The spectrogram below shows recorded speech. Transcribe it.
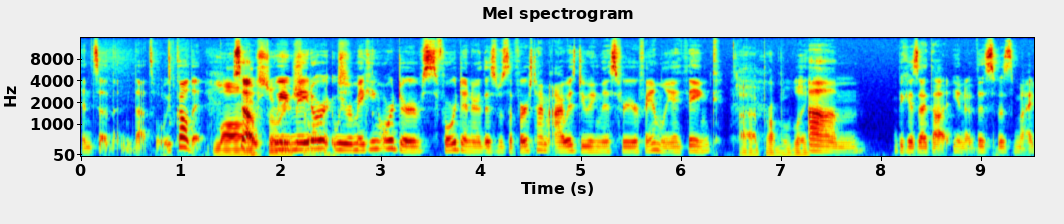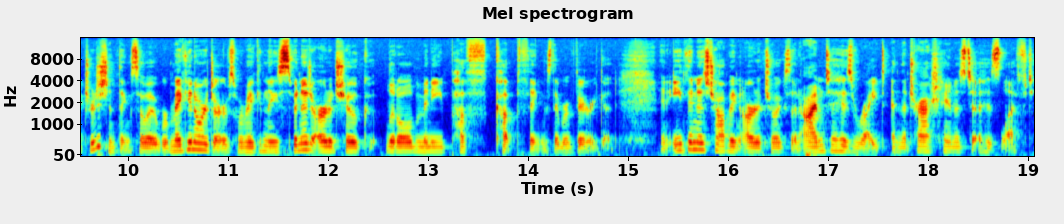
and so then that's what we've called it. Long so story we made short. we were making hors d'oeuvres for dinner. This was the first time I was doing this for your family, I think uh, probably because I thought, you know, this was my tradition thing. So we're making hors d'oeuvres. We're making these spinach artichoke little mini puff cup things. They were very good. And Ethan is chopping artichokes, and I'm to his right, and the trash can is to his left.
